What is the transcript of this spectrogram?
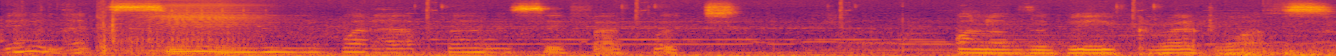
Okay, let's see what happens if I put one of the big red ones.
